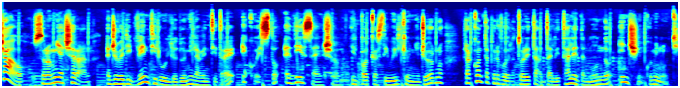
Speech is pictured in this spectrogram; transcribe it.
Ciao, sono Mia Ceran. È giovedì 20 luglio 2023 e questo è The Essential, il podcast di Will che ogni giorno racconta per voi l'attualità dall'Italia e dal mondo in 5 minuti.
